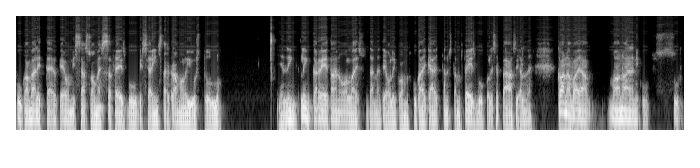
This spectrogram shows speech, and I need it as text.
kukaan välittäjä ei oikein ole missään somessa, Facebookissa ja Instagram oli just tullut. Ja link, linkkari ei tainnut olla, tai en tiedä oliko, mutta kukaan ei käyttänyt sitä, mutta Facebook oli se pääasiallinen kanava ja mä oon aina niin kuin suht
